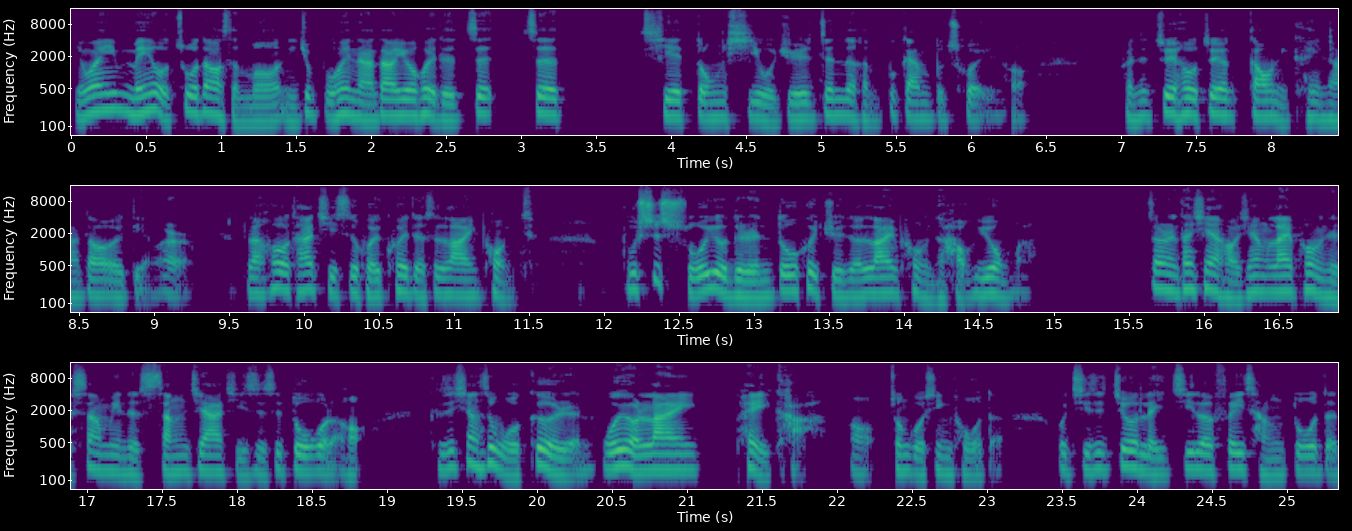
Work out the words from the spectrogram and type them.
你万一没有做到什么，你就不会拿到优惠的这这些东西，我觉得真的很不干不脆哈。反正最后最高你可以拿到二点二，然后它其实回馈的是 Line Point。不是所有的人都会觉得 Line Point 好用嘛？当然，他现在好像 Line Point 上面的商家其实是多了哦。可是像是我个人，我有 Line Pay 卡哦，中国信托的，我其实就累积了非常多的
